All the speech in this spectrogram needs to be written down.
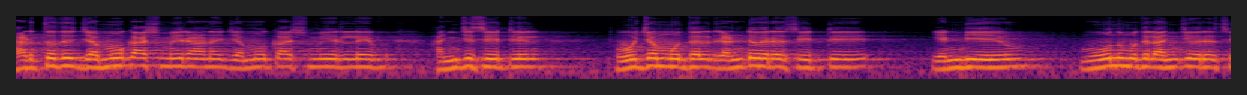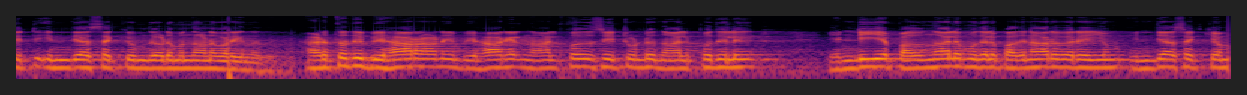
അടുത്തത് ജമ്മു കാശ്മീരാണ് ജമ്മു കാശ്മീരിലെ അഞ്ച് സീറ്റിൽ പൂജ്യം മുതൽ രണ്ട് വരെ സീറ്റ് എൻ ഡി എയും മൂന്ന് മുതൽ അഞ്ച് വരെ സീറ്റ് ഇന്ത്യ സഖ്യം നേടുമെന്നാണ് പറയുന്നത്. അടുത്തത് ബീഹാറാണ്. ബീഹാറിൽ നാൽപ്പത് സീറ്റുണ്ട്. നാൽപ്പതിൽ എൻ ഡി എ പതിനാല് മുതൽ പതിനാറ് വരെയും ഇന്ത്യ സഖ്യം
